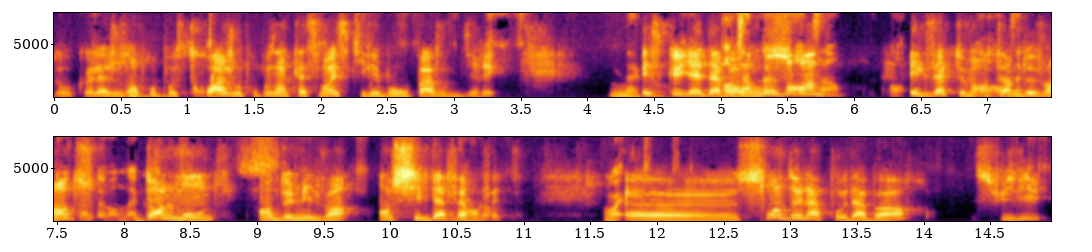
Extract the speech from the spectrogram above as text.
Donc euh, là, je vous en propose trois. Je vous propose un classement. Est-ce qu'il est bon ou pas? Vous me direz. Est-ce qu'il y a En d'abord termes donc de vente, soin hein. En, exactement en, en en termes ter- de en vente termes de vente, dans le monde en 2020 en chiffre d'affaires en fait. Ouais. Euh, soin de la peau d'abord, suivi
